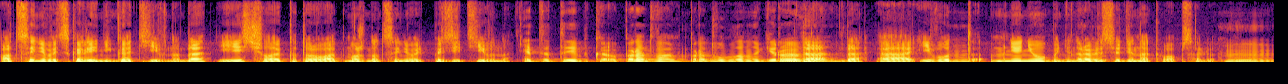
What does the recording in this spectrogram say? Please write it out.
оценивать скорее негативно, да, и есть человек, которого можно оценивать позитивно. Это ты про, два, про двух главных героев, да? Да, да. А, и вот mm-hmm. мне они оба не нравились одинаково абсолютно. Mm-hmm.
